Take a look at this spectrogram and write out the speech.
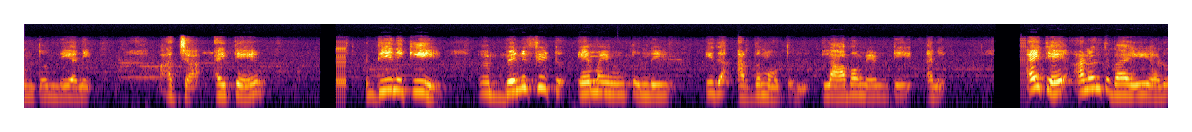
ఉంటుంది అని. అచ్చా అయితే దీనికి బెనిఫిట్ ఏమై ఉంటుంది? ఇది అర్థమవుతుంది. లాభం ఏమిటి అని. అయితే అనంత్ భాయ్ అడు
